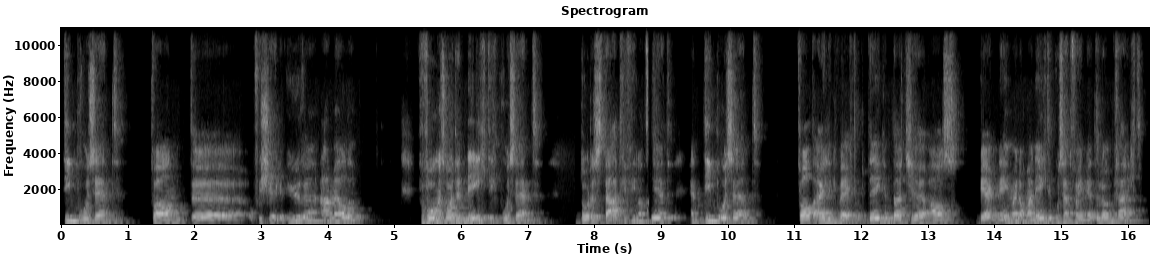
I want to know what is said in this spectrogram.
10% van de officiële uren aanmelden. Vervolgens wordt er 90% door de staat gefinancierd en 10% valt eigenlijk weg. Dat betekent dat je als werknemer nog maar 90% van je nettoloon krijgt.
